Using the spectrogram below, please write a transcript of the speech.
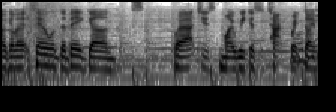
Okay, let's hit with the big guns. Where actually my weakest attack with Don't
